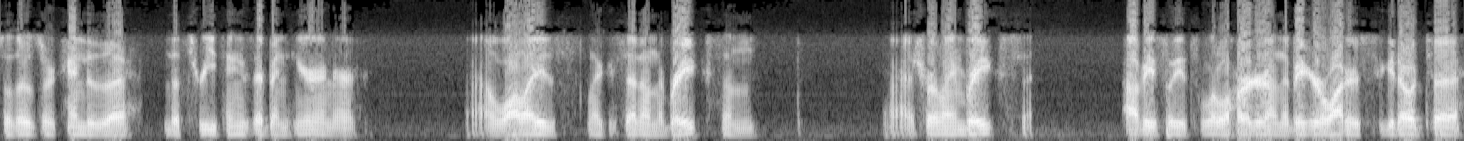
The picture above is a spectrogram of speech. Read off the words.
so those are kind of the the three things I've been hearing are uh, walleyes, like I said, on the breaks and uh, shoreline breaks. Obviously, it's a little harder on the bigger waters to get out to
